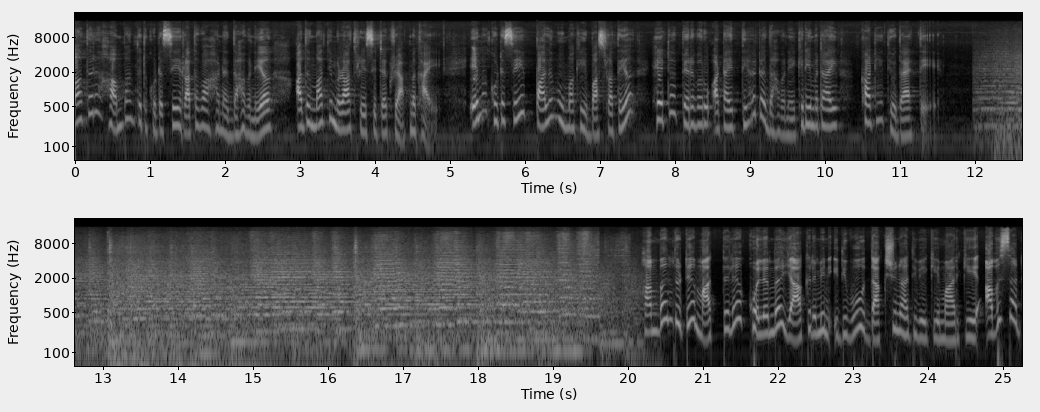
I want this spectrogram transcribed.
මාතර හම්බන්තොට කොටසේ රථවාහන ධාවනය අද මධ්‍යම රාත්‍රියේ සිට ක්‍රියාත්මකයි. එම කොටසේ පළමු මගේ බස් රථය හෙට පෙරවරු 8:30ට ධාවනය කිරීමටයි කටයුතු යොදා ඇත්තේ. හම්බන්තොට මත්තල කොළඹ යාකරමින් ඉදි වූ දක්ෂිණාතිවේකී මාර්ගයේ අවසන්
